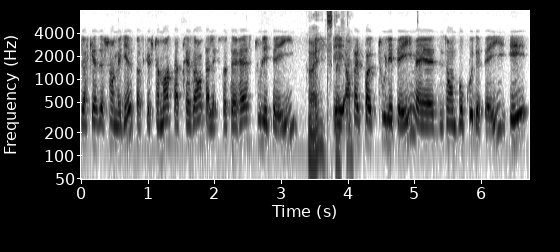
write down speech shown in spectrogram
d'orchestre de chambre McGill parce que justement, ça présente à l'extraterrestre tous les pays. Oui, et en fait, pas tous les pays, mais disons beaucoup de pays. Et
